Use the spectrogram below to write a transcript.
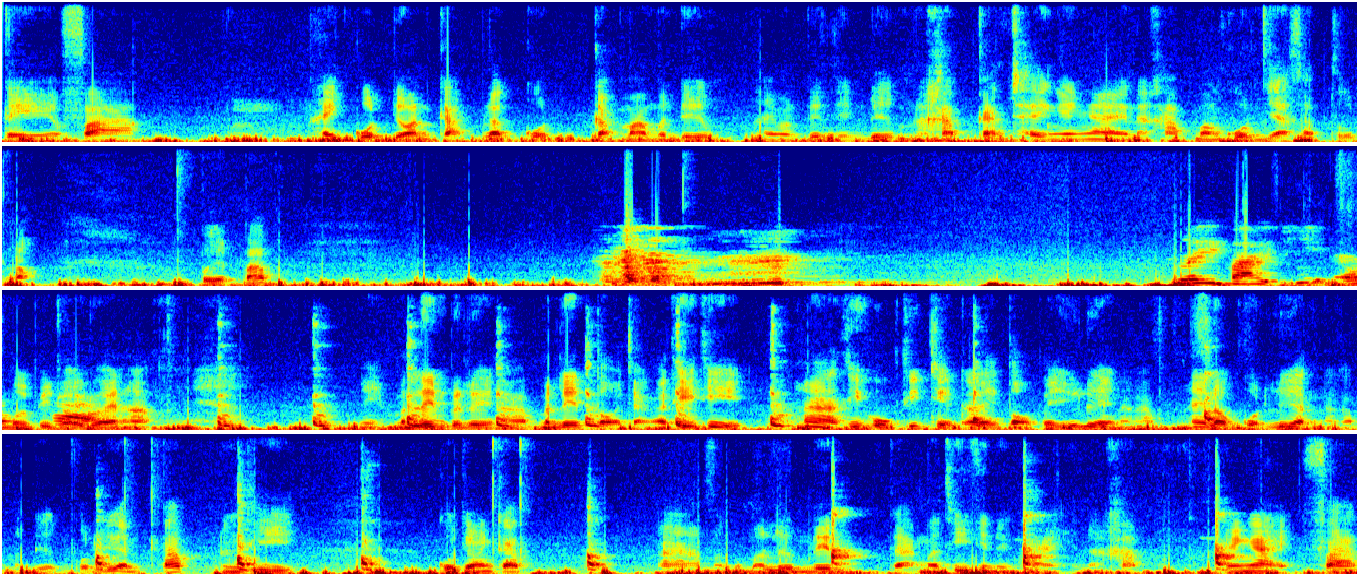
แต่ฝากให้กดย้อนกลับแล้วกดกลับมาเหมือนเดิม ให้มันเป็นอย่างเดิมนะครับ การใช้ง่าย ๆนะครับ บางคนอย่าสับสนเนาะเปิดปั๊บ Play by เอา TS มือปิดไว้ด้วย Card. นะครับนี่ มันเล่นไปเลยนะครับ มันเล่นต่อจากนาทีที่ห้าที่หกที่เจ็ดอะไรต่อไปเรื่อยๆนะครับ ให้เรากดเลื่อนนะครับเหมันเดิมกดเลื่อนปั๊บหนึ่งที กดย้อนกลับ อ่า มันก็มาเริ่มเล่นจากนาทีที่หนึ่งใหม่นะครับ ง่ายๆ ฝาก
